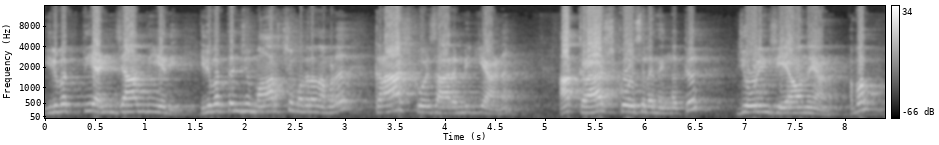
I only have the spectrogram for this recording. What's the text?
ഇരുപത്തി അഞ്ചാം തീയതി ഇരുപത്തഞ്ച് മാർച്ച് മുതൽ നമ്മൾ ക്രാഷ് കോഴ്സ് ആരംഭിക്കുകയാണ്. ആ ക്രാഷ് കോഴ്സിൽ നിങ്ങൾക്ക് ജോയിൻ ചെയ്യാവുന്നതാണ്. അപ്പം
